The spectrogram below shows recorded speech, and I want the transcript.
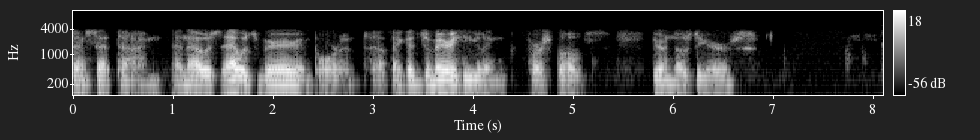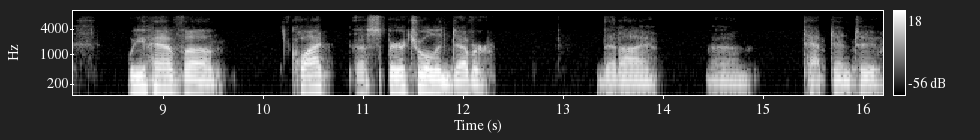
since that time, and that was that was very important. I think it's very healing for us both during those years. We have uh, quite a spiritual endeavor that I um, tapped into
